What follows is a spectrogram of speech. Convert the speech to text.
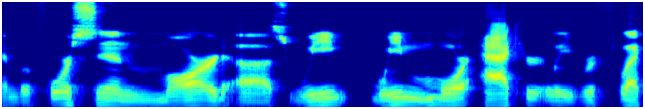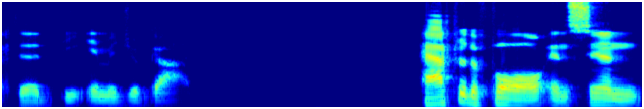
and before sin marred us, we, we more accurately reflected the image of God. After the fall and sin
